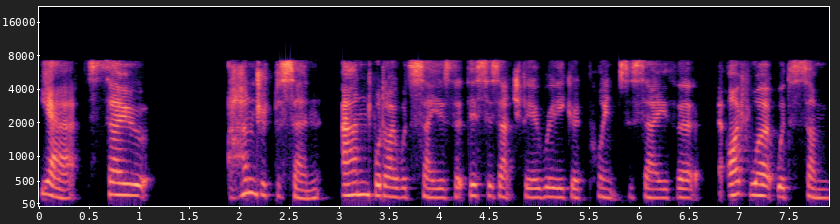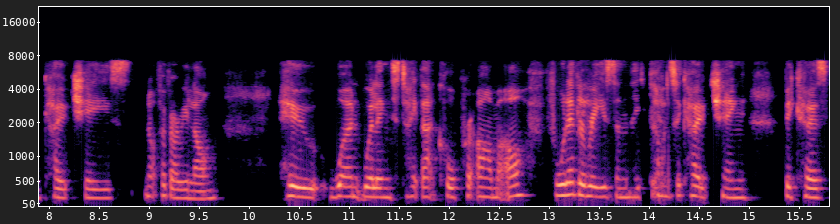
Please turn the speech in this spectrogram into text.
Yeah. So 100%. And what I would say is that this is actually a really good point to say that I've worked with some coaches, not for very long, who weren't willing to take that corporate armor off for whatever mm. reason. They'd come to coaching because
